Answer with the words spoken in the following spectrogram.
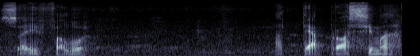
Isso aí, falou. Até a próxima.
